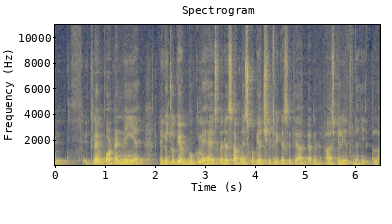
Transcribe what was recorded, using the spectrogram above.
इतना इम्पोर्टेंट नहीं है, लेकिन चूँकि बुक में है, इस वजह से आपने इसको भी अच्छे तरीके से तैयार करना है। आज के लिए इतना ही। अल्लाह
